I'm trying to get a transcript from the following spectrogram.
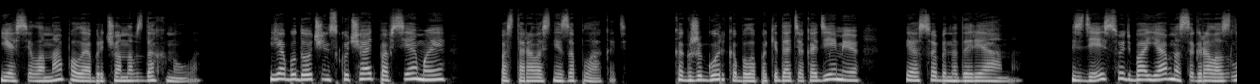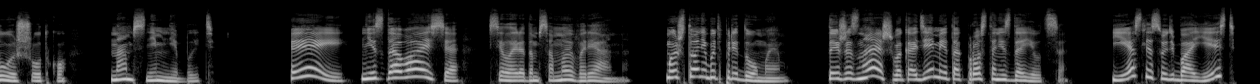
Я села на пол и обреченно вздохнула. Я буду очень скучать по всем и...» Постаралась не заплакать. Как же горько было покидать Академию, и особенно Дариана. Здесь судьба явно сыграла злую шутку. Нам с ним не быть. «Эй, не сдавайся!» — села рядом со мной Варианна. «Мы что-нибудь придумаем. Ты же знаешь, в Академии так просто не сдаются. Если судьба есть,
